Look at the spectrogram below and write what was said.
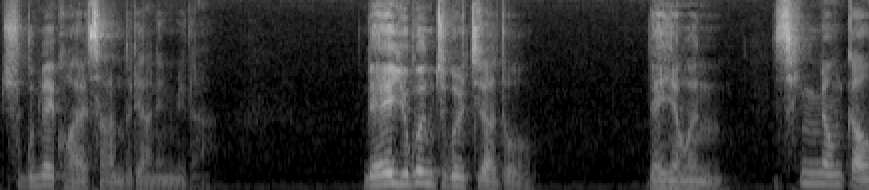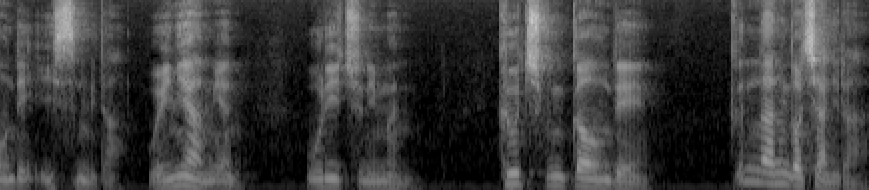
죽음에 거할 사람들이 아닙니다. 내 육은 죽을지라도 내 영은 생명 가운데 있습니다. 왜냐하면 우리 주님은 그 죽음 가운데 끝난 것이 아니라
